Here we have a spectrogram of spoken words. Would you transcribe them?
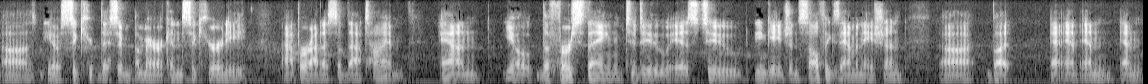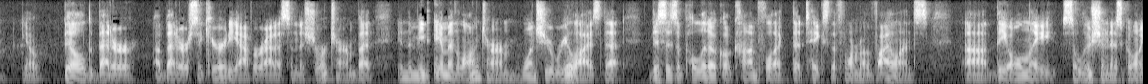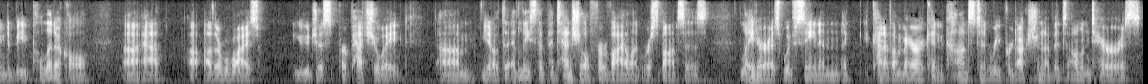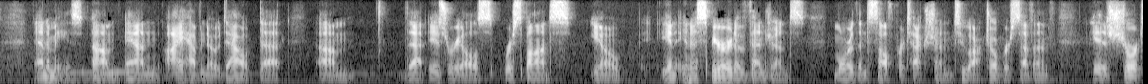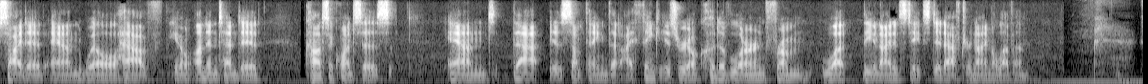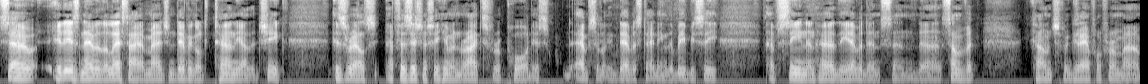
uh, you know, secure this American security apparatus of that time, and you know, the first thing to do is to engage in self-examination, uh, but and and and you know, build better a better security apparatus in the short term. But in the medium and long term, once you realize that this is a political conflict that takes the form of violence, uh, the only solution is going to be political. Uh, at uh, otherwise, you just perpetuate um, you know, the, at least the potential for violent responses later, as we've seen in the kind of American constant reproduction of its own terrorist enemies. Um, and I have no doubt that um, that Israel's response, you know, in in a spirit of vengeance more than self-protection to October 7th is short-sighted and will have, you know, unintended consequences and that is something that I think Israel could have learned from what the United States did after 9 11. So it is nevertheless, I imagine, difficult to turn the other cheek. Israel's Physicians for Human Rights report is absolutely devastating. The BBC have seen and heard the evidence, and uh, some of it comes, for example, from uh,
